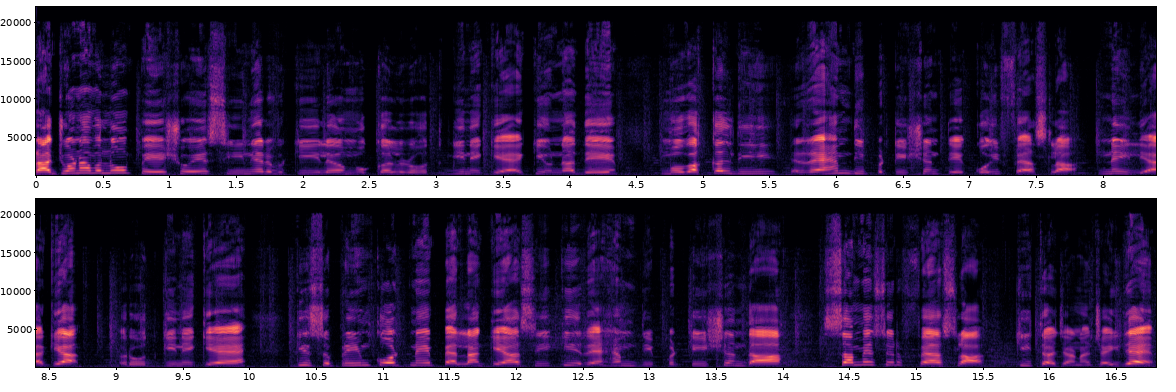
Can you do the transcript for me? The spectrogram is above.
ਰਾਜੋਣਾ ਵੱਲੋਂ ਪੇਸ਼ ਹੋਏ ਸੀਨੀਅਰ ਵਕੀਲ ਮੁਕਲ ਰੋਹਤਗੀ ਨੇ ਕਿਹਾ ਕਿ ਉਹਨਾਂ ਦੇ ਮੁਵੱਕਲ ਦੀ ਰਹਿਮ ਦੀ ਪਟੀਸ਼ਨ ਤੇ ਕੋਈ ਫੈਸਲਾ ਨਹੀਂ ਲਿਆ ਗਿਆ। ਰੋਹਤਗੀ ਨੇ ਕਿਹਾ ਕਿ ਸੁਪਰੀਮ ਕੋਰਟ ਨੇ ਪਹਿਲਾਂ ਕਿਹਾ ਸੀ ਕਿ ਰਹਿਮ ਦੀ ਪਟੀਸ਼ਨ ਦਾ ਸਮੇਂ ਸਿਰ ਫੈਸਲਾ ਕੀਤਾ ਜਾਣਾ ਚਾਹੀਦਾ ਹੈ।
